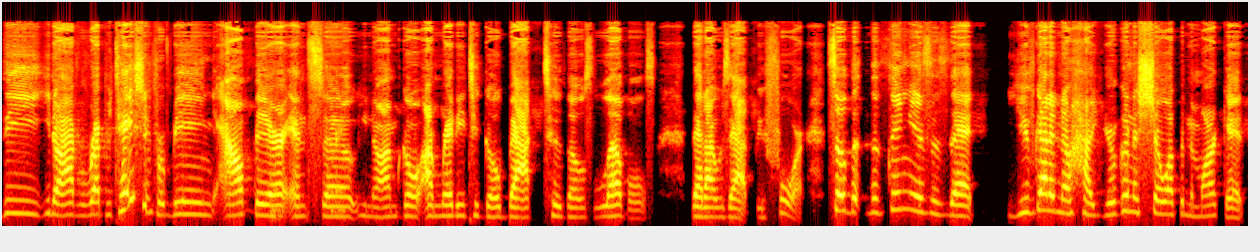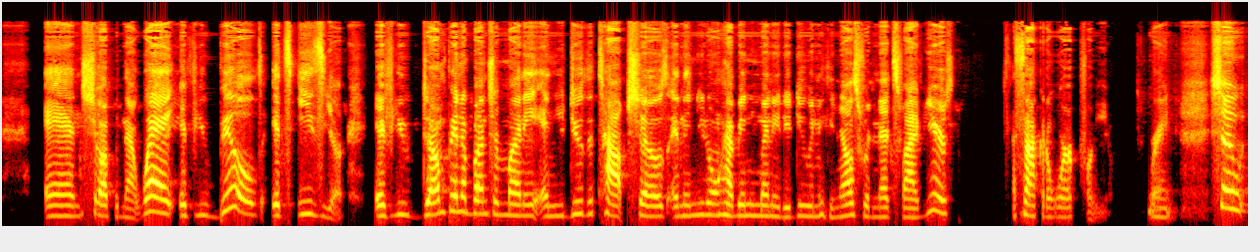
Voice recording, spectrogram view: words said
the you know I have a reputation for being out there, and so you know I'm go I'm ready to go back to those levels that I was at before. So the the thing is is that you've got to know how you're going to show up in the market and show up in that way. If you build, it's easier. If you dump in a bunch of money and you do the top shows and then you don't have any money to do anything else for the next five years, it's not going to work for you. Right. So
